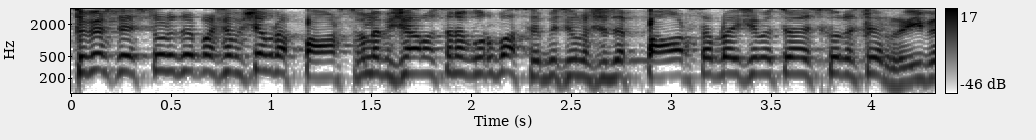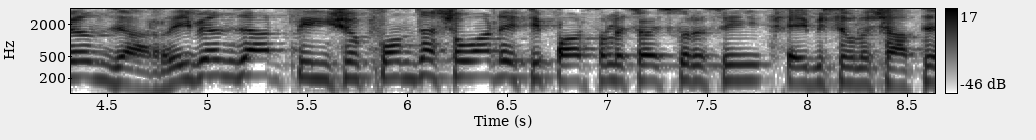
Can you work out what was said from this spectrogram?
তো বেশ স্টোরেজের পাশাপাশি আমরা পাওয়ার সাপ্লাই বিষয়ে আলোচনা করব। সেই পিসিগুলোর সাথে পাওয়ার সাপ্লাই হিসেবে চয়েস করেছে রিভেঞ্জার রিভেঞ্জার তিনশো পঞ্চাশ ওয়াট একটি পাওয়ার সাপ্লাই চয়েস করেছি এই পিসিগুলোর সাথে।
